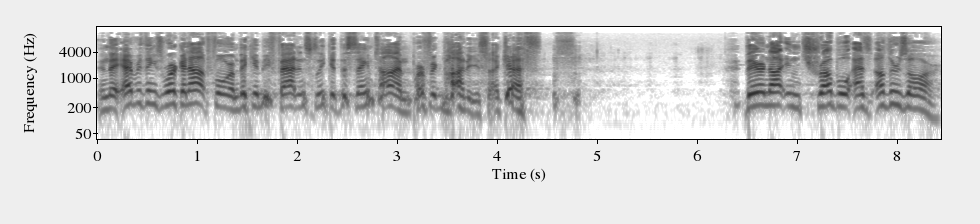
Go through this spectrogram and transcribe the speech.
And they, everything's working out for them. They can be fat and sleek at the same time. Perfect bodies, I guess. They're not in trouble as others are.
